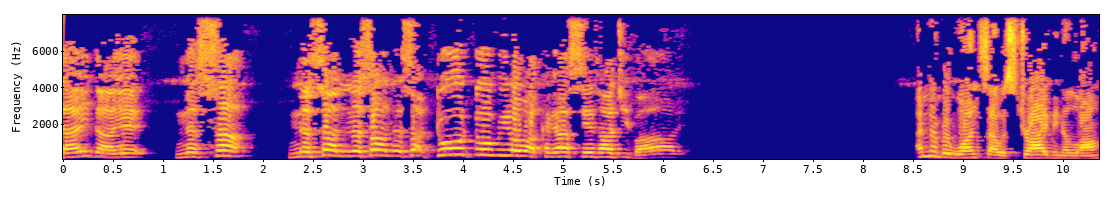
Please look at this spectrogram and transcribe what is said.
တိုင်းအတာရဲ့နှစ်ဆနှစ်ဆနှစ်ဆနှစ်ဆတိုးတိုးပြီးတော့မှခင်ဗျားစဉ်းစားကြည့်ပါတဲ့ I remember once I was driving along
